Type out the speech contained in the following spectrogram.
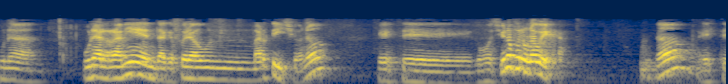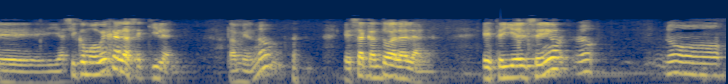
una, una herramienta, que fuera un martillo, ¿no? Este, como si uno fuera una oveja, ¿no? Este, y así como oveja las esquilan también, ¿no? Le sacan toda la lana. Este, y el Señor, no, no,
